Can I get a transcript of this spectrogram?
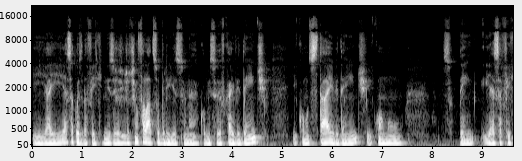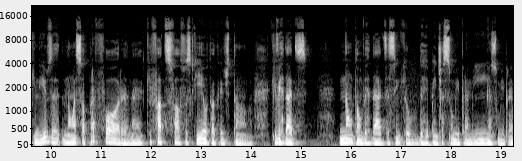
E aí essa coisa da fake news, a gente já tinha falado sobre isso, né? Como isso ia ficar evidente e como está evidente e como isso tem e essa fake news é, não é só para fora, né? Que fatos falsos que eu tô acreditando, que verdades não tão verdades assim que eu de repente assumi para mim, assumi para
